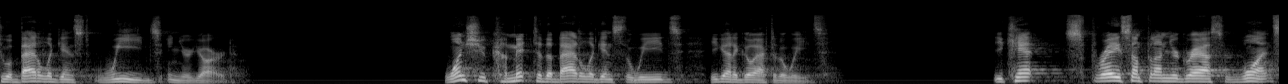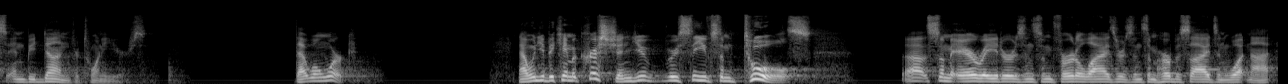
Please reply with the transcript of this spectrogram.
to a battle against weeds in your yard. Once you commit to the battle against the weeds, you got to go after the weeds. You can't spray something on your grass once and be done for 20 years. That won't work. Now, when you became a Christian, you received some tools, uh, some aerators and some fertilizers and some herbicides and whatnot.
